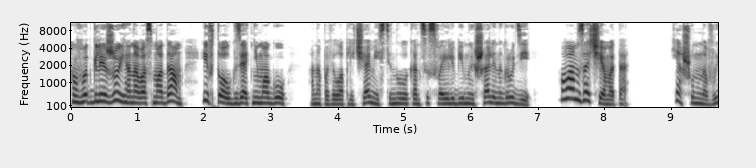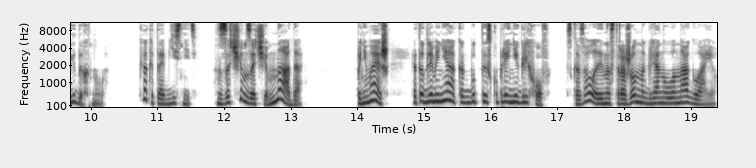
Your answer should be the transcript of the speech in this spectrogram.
Вот гляжу я на вас, мадам, и в толк взять не могу. Она повела плечами и стянула концы своей любимой шали на груди. Вам зачем это? Я шумно выдохнула. Как это объяснить? Зачем, зачем? Надо. Понимаешь, это для меня как будто искупление грехов, сказала и настороженно глянула на Аглаю.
